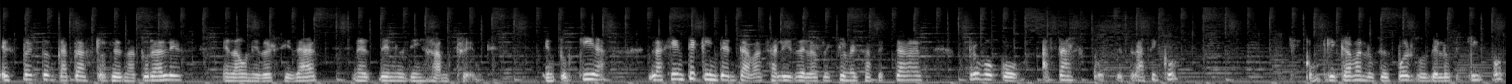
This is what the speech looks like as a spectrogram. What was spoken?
experto en catástrofes naturales en la Universidad de Nottingham Trent. En Turquía, la gente que intentaba salir de las regiones afectadas provocó atascos de tráfico que complicaban los esfuerzos de los equipos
